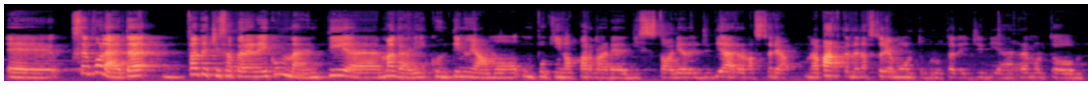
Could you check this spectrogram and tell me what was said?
Eh, se volete fateci sapere nei commenti e magari continuiamo un pochino a parlare di storia del GDR, una, storia, una parte della storia molto brutta dei GDR, molto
